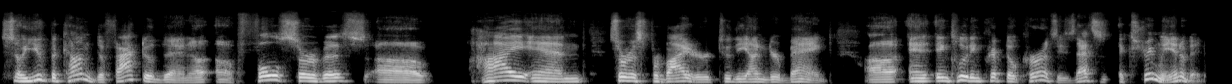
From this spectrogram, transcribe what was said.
So you've become de facto then a, a full service, uh, high end service provider to the underbanked, uh, and including cryptocurrencies. That's extremely innovative.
